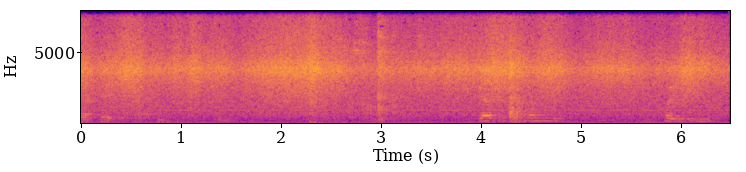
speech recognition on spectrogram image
Yeah, take it. Jessica, come here. Please.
